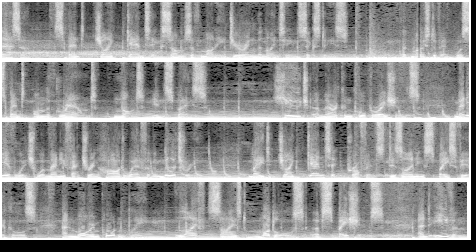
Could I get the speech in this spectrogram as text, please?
NASA spent gigantic sums of money during the 1960s, but most of it was spent on the ground, not in space. Huge American corporations, many of which were manufacturing hardware for the military, made gigantic profits designing space vehicles and, more importantly, life-sized models of spaceships and even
